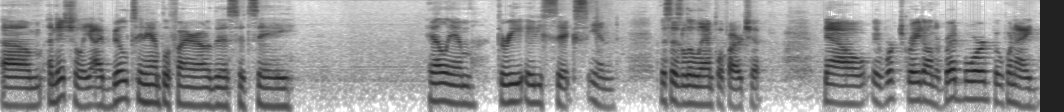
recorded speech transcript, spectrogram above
um, initially, I built an amplifier out of this. It's a LM386 in. This is a little amplifier chip. Now, it worked great on the breadboard, but when I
